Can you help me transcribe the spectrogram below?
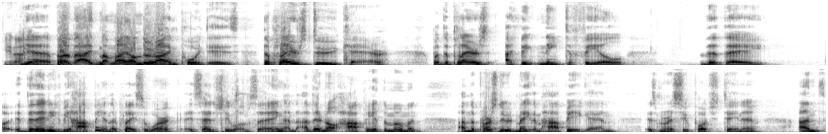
You know. Yeah, but, I, my underlying point is the players do care, but the players I think need to feel that they they need to be happy in their place of work. Essentially, what I'm saying, and they're not happy at the moment. And the person who would make them happy again is Mauricio Pochettino. And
